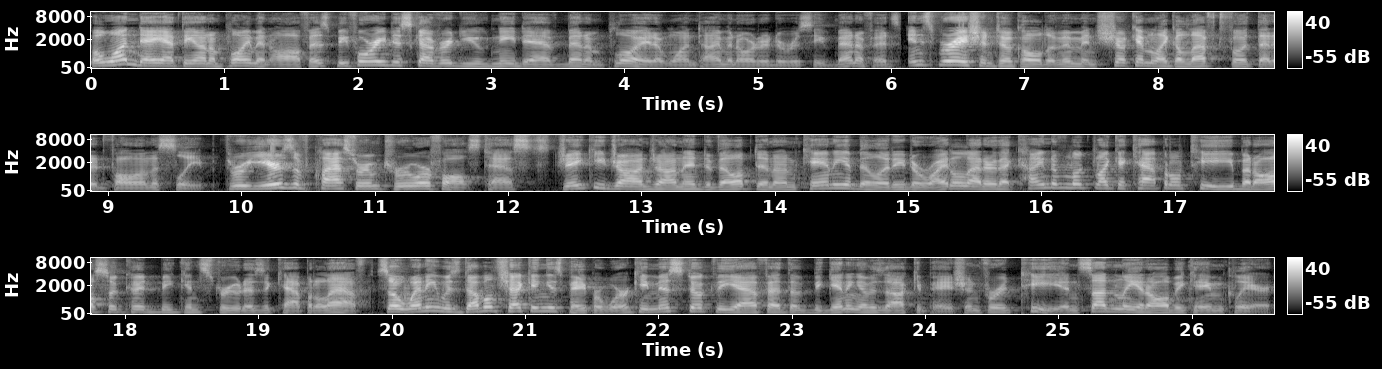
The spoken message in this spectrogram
But one day at the unemployment office, before he discovered you need to have been employed at one time in order to receive benefits, inspiration took hold of him and shook him like a left foot that had fallen asleep. Through years of classroom true or false tests, Jakey John John had developed an uncanny ability to write a letter that kind of looked like a capital T but also could be construed as a capital F. So when he was double checking his paperwork, he mistook the F at the beginning of his occupation for a T, and suddenly it all became clear.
